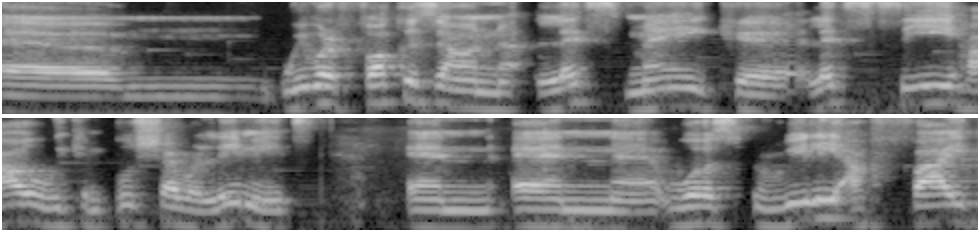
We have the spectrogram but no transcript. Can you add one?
um, we were focused on let's make uh, let's see how we can push our limits. And and uh, was really a fight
